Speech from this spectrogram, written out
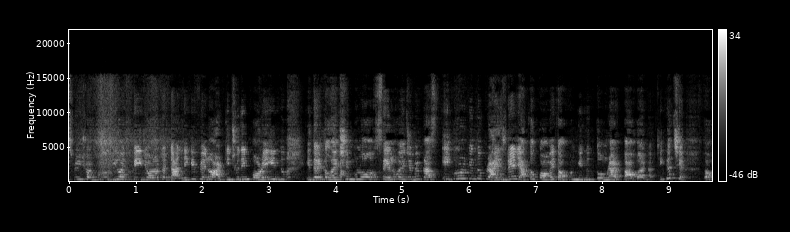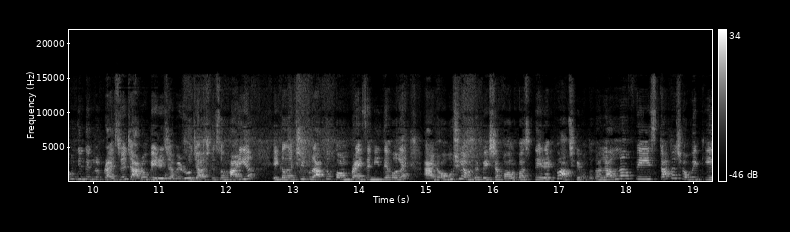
স্ক্রিনশটগুলো দিও আর পেজ অর্ডারটা ডান লিখে ফেলো। আর কিছুদিন পরেই কিন্তু ঈদের কালেকশনগুলো সেল হয়ে যাবে। প্লাস এগুলোর কিন্তু প্রাইস রেঞ্জ এত কমে তখন কিন্তু তোমরা আর পাবা না, ঠিক আছে? তখন কিন্তু এগুলোর প্রাইস রেঞ্জ আরও বেড়ে যাবে, রোজ আসলে। সো হারিয়া, এই কালেকশনগুলো এত কম প্রাইসে নিতে হলে। অ্যান্ড অবশ্যই আমাদের পেজটা ফলো ফাস্ট দিয়ে রেখো আজকের মতো তাহলে আল্লাহ হাফিজ। টাটা সবাইকে।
